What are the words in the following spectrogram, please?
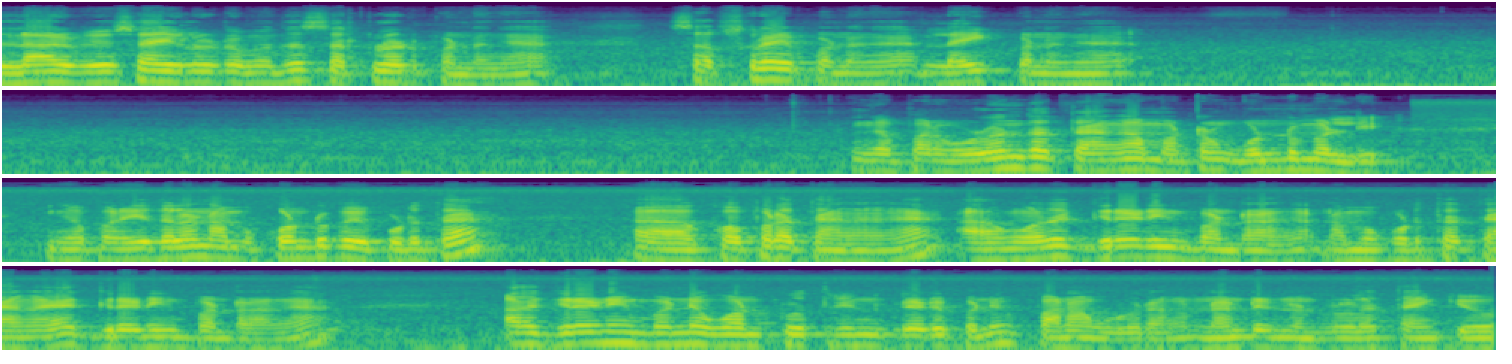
எல்லா விவசாயிகளோட வந்து சர்க்குலேட் பண்ணுங்கள் சப்ஸ்கிரைப் பண்ணுங்கள் லைக் பண்ணுங்கள் இங்கே பாருங்கள் உளுந்த தேங்காய் மற்றும் குண்டு மல்லி இங்கே பாருங்கள் இதெல்லாம் நம்ம கொண்டு போய் கொடுத்த கொப்பரை தேங்காய்ங்க அவங்க வந்து கிரேடிங் பண்ணுறாங்க நம்ம கொடுத்த தேங்காயை கிரேடிங் பண்ணுறாங்க அதை கிரேடிங் பண்ணி ஒன் டூ த்ரீன்னு கிரேட் பண்ணி பணம் கொடுக்குறாங்க. நன்றி நண்பர்களே தேங்க்யூ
